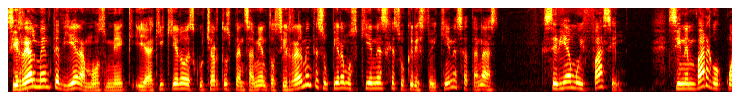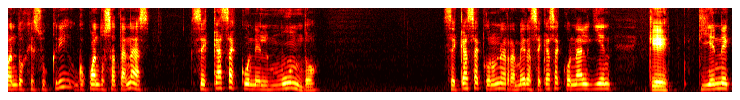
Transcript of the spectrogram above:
Si realmente viéramos, Mick, y aquí quiero escuchar tus pensamientos, si realmente supiéramos quién es Jesucristo y quién es Satanás, sería muy fácil. Sin embargo, cuando, Jesucristo, cuando Satanás se casa con el mundo, se casa con una ramera, se casa con alguien que tiene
